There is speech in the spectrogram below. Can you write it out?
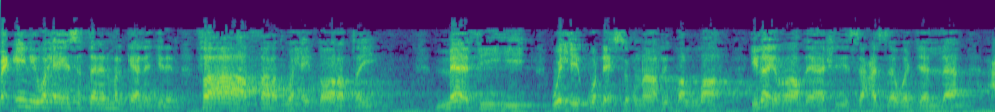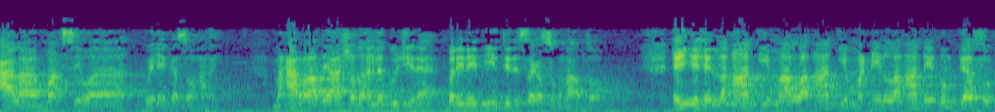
maciinii waxay haysataneen markaa la jirin. Faaaharad waxay dooratay maa fiihi wixii ku dhex sugnaa rida allah ilaahay raadiyaashadiisa caza wajalla calaa ma siwaa wixii ka soo haray. Maxaa raadiyaashada alle ku jiraa bal inay diinteeda isaga sugnaato. Ay ehel la'aan iyo maal la'aan iyo maciin la'aan ee dhulkaa fog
